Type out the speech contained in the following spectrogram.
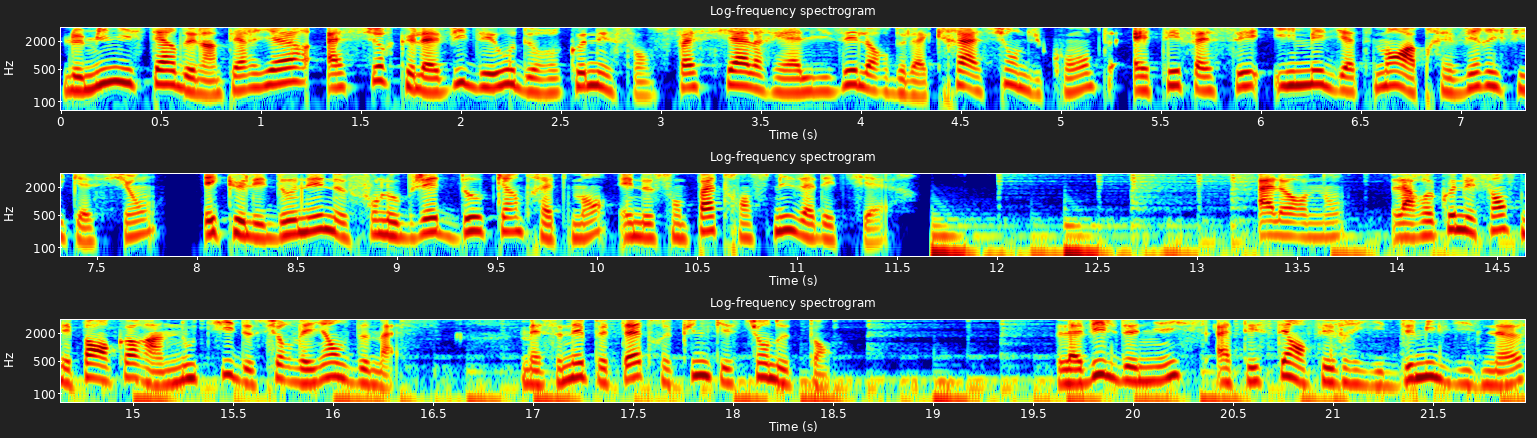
Le ministère de l'Intérieur assure que la vidéo de reconnaissance faciale réalisée lors de la création du compte est effacée immédiatement après vérification et que les données ne font l'objet d'aucun traitement et ne sont pas transmises à des tiers. Alors non, la reconnaissance n'est pas encore un outil de surveillance de masse, mais ce n'est peut-être qu'une question de temps. La ville de Nice a testé en février 2019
